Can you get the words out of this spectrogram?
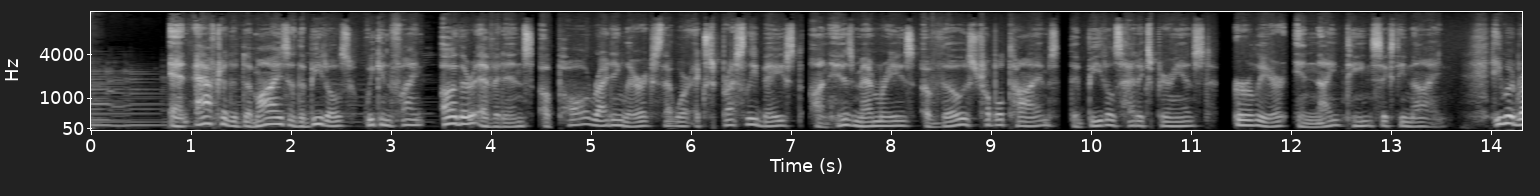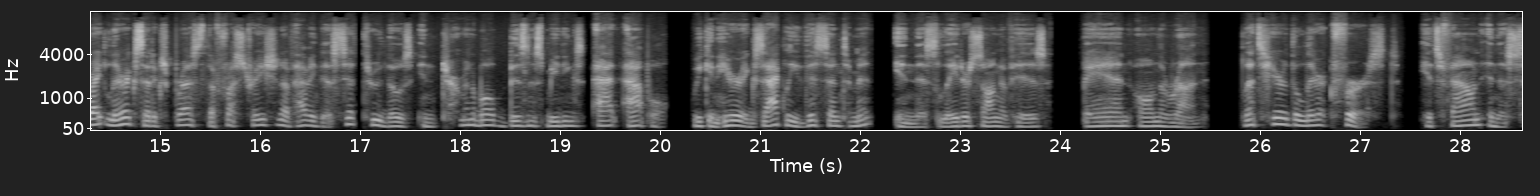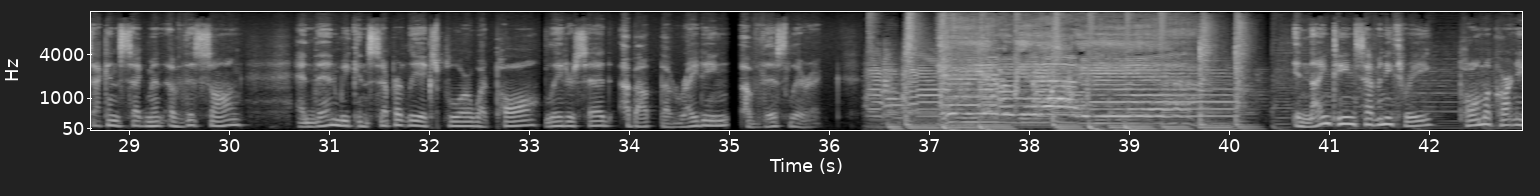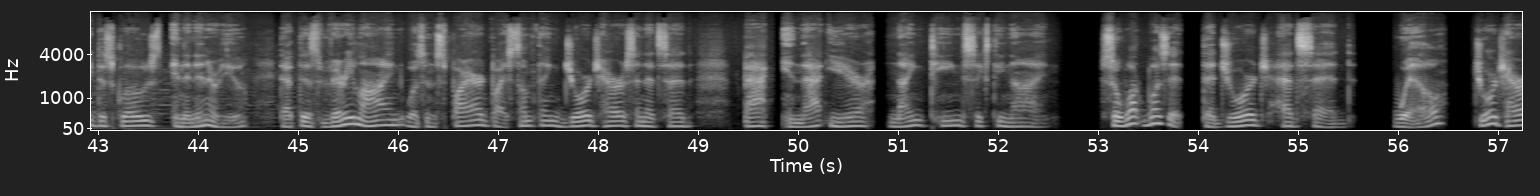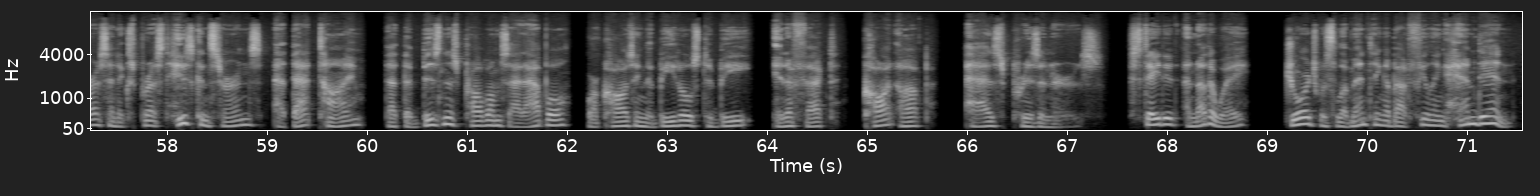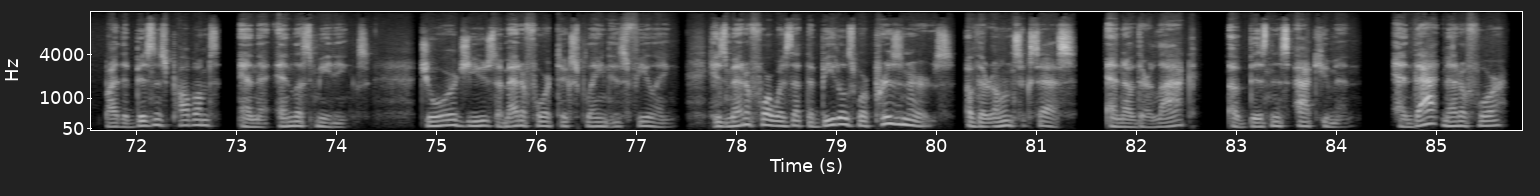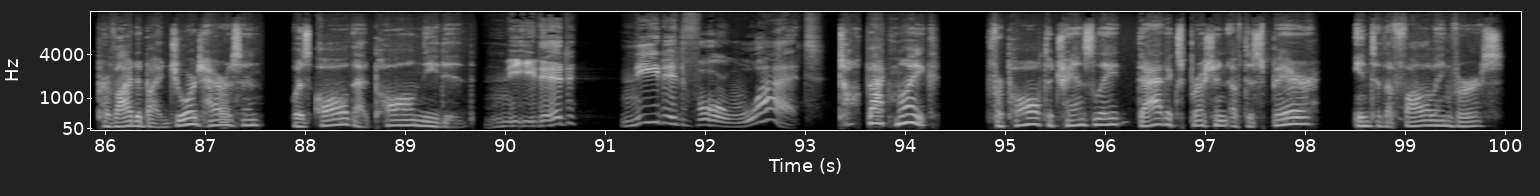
And after the demise of the Beatles, we can find other evidence of Paul writing lyrics that were expressly based on his memories of those troubled times the Beatles had experienced earlier in 1969. He would write lyrics that expressed the frustration of having to sit through those interminable business meetings at Apple. We can hear exactly this sentiment in this later song of his, Band on the Run. Let's hear the lyric first. It's found in the second segment of this song, and then we can separately explore what Paul later said about the writing of this lyric. If we ever get out of here. In 1973, Paul McCartney disclosed in an interview that this very line was inspired by something George Harrison had said back in that year, 1969. So, what was it that George had said? Well, George Harrison expressed his concerns at that time that the business problems at Apple were causing the Beatles to be, in effect, caught up as prisoners. Stated another way, George was lamenting about feeling hemmed in by the business problems and the endless meetings. George used a metaphor to explain his feeling. His metaphor was that the Beatles were prisoners of their own success and of their lack of business acumen. And that metaphor, provided by George Harrison, was all that Paul needed. Needed? Needed for what? Talk back, Mike. For Paul to translate that expression of despair into the following verse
